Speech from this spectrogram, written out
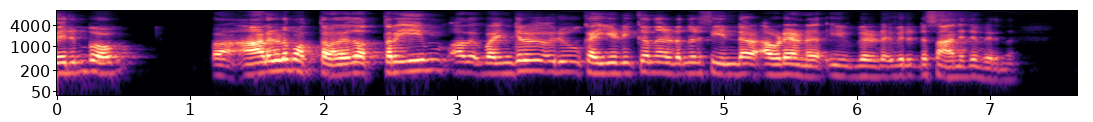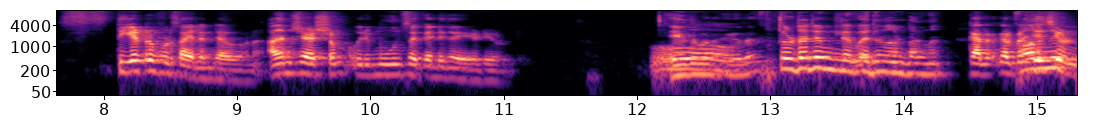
വരുമ്പോ ആളുകൾ മൊത്തം അതായത് അത്രയും അത് ഭയങ്കര ഒരു കൈയടിക്ക നേടുന്ന ഒരു സീനിന്റെ അവിടെയാണ് ഇവരുടെ ഇവരുടെ സാന്നിധ്യം വരുന്നത് തിയേറ്റർ ഫുൾ സൈലന്റ് ആവുകയാണ് അതിനുശേഷം ഒരു മൂന്ന് സെക്കൻഡ് കൈയടിയുണ്ട്? തുടരും വരുന്നുണ്ടെന്ന്. ചെയ്തത്?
